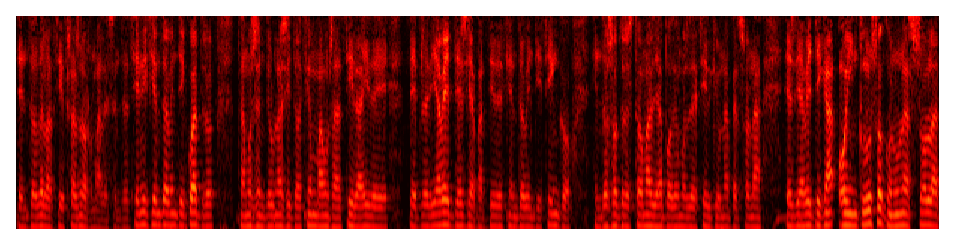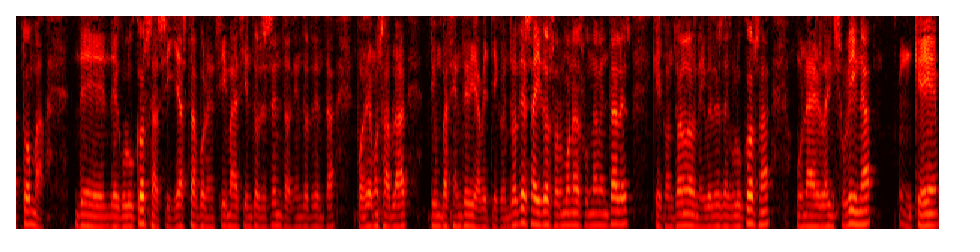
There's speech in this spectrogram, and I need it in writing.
dentro de las cifras normales. Entre 100 y 124 estamos entre una situación, vamos a decir, ahí de, de prediabetes y a partir de 125 en dos o tres tomas ya podemos decir que una persona es diabética o incluso con una sola toma de, glucosa, si ya está por encima de 160, 170, podemos hablar de un paciente diabético. Entonces hay dos hormonas fundamentales que controlan los niveles de glucosa. Una es la insulina, que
